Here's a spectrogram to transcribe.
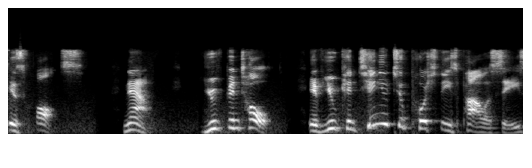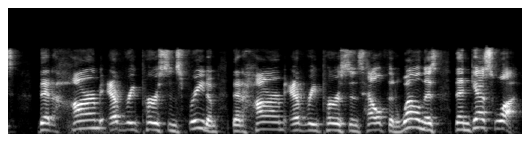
is false. Now, you've been told if you continue to push these policies that harm every person's freedom, that harm every person's health and wellness, then guess what?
